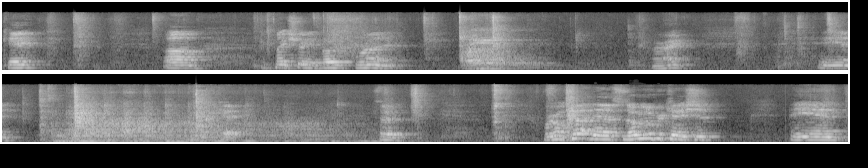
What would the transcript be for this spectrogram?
Okay. Um, Let's make sure you're both running. All right. And, okay. So, we're going to cut this, no lubrication, and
